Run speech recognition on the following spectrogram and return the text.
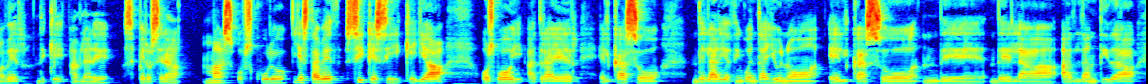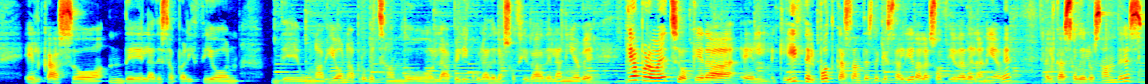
A ver de qué hablaré, pero será más oscuro y esta vez sí que sí que ya os voy a traer el caso del Área 51, el caso de, de la Atlántida, el caso de la desaparición de un avión aprovechando la película de la Sociedad de la Nieve, que aprovecho que era el que hice el podcast antes de que saliera la Sociedad de la Nieve, el caso de los Andes.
